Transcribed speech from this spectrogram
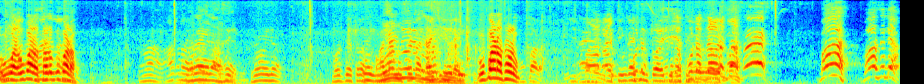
ઉપાડો ઉપાડો થોડુંક ઉપાડો. ઉપાડો થોડુંક ઈ પા- આ ટીંગાઈ તો આ ફોટો છે. જાવ બસ બસ લ્યા.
